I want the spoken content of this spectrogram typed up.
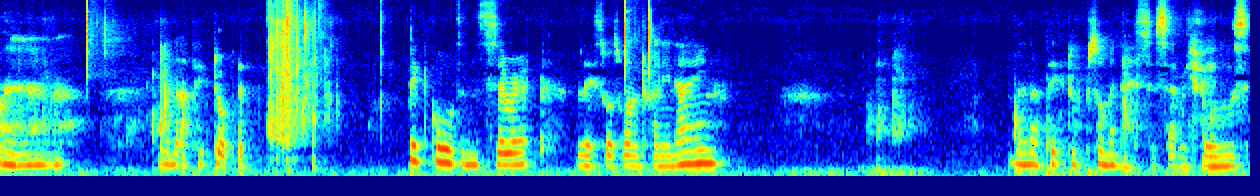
Uh, I picked up a big golden syrup. This was 129 Then I picked up some unnecessary things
